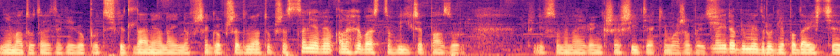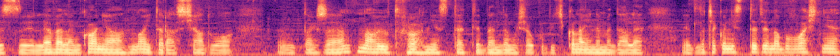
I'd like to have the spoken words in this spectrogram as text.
nie ma tutaj takiego podświetlania najnowszego przedmiotu, przez co nie wiem, ale chyba jest to wilczy pazur. Czyli w sumie największy shit jaki może być. No i robimy drugie podejście z levelem konia, no i teraz siadło. Także no jutro niestety będę musiał kupić kolejne medale. Dlaczego niestety? No bo właśnie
